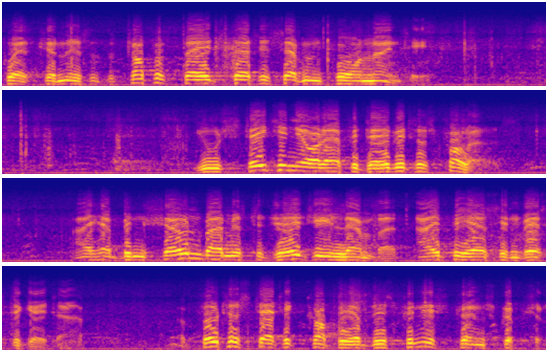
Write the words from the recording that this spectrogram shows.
question is at the top of page 37490. You state in your affidavit as follows. I have been shown by Mr. J.G. Lambert, IPS investigator, a photostatic copy of this finished transcription,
